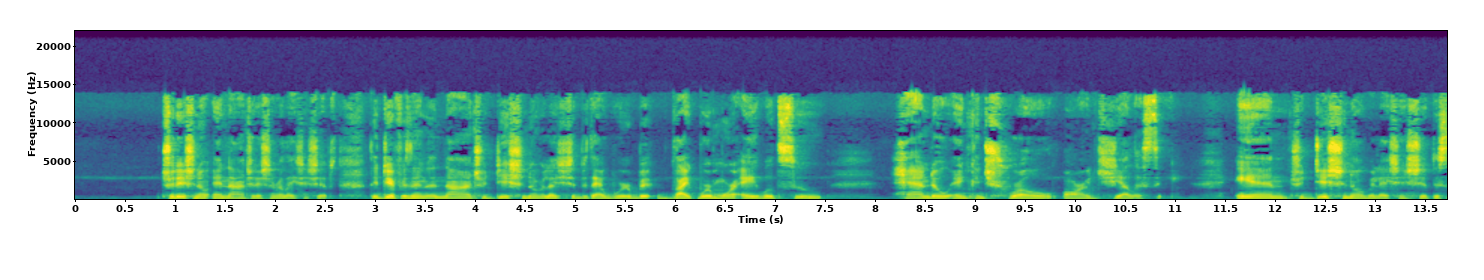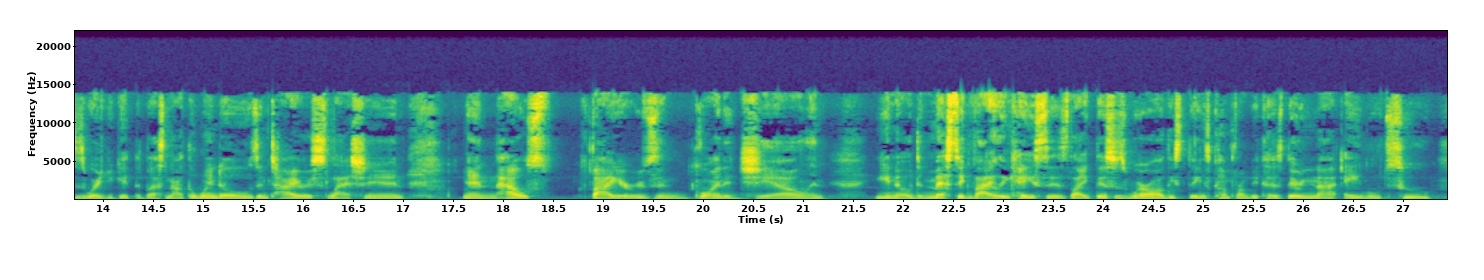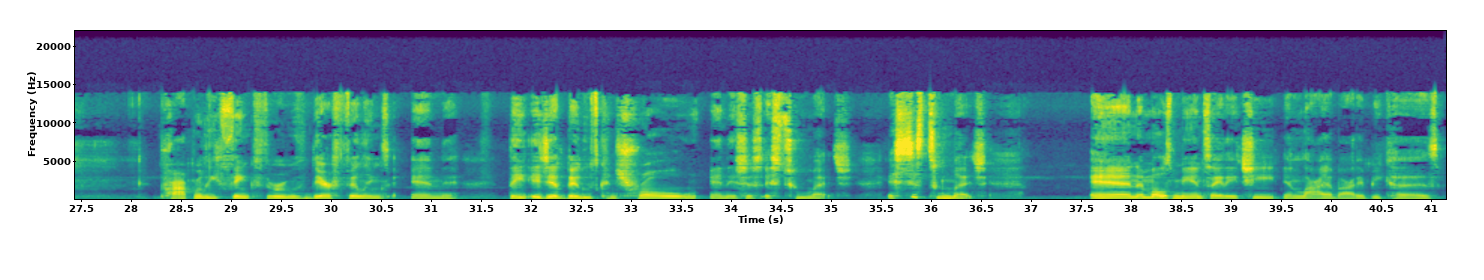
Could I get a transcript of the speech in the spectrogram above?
traditional and non-traditional relationships. The difference in the non-traditional relationships is that we're like we're more able to handle and control our jealousy. In traditional relationship, this is where you get the busting out the windows and tires slashing and house fires and going to jail and you know domestic violent cases like this is where all these things come from because they're not able to properly think through their feelings and they it just they lose control and it's just it's too much. It's just too much. And most men say they cheat and lie about it because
